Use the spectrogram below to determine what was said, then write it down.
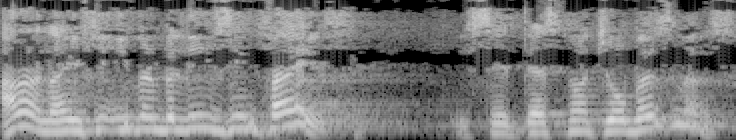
I don't know if he even believes in faith. He said, That's not your business.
